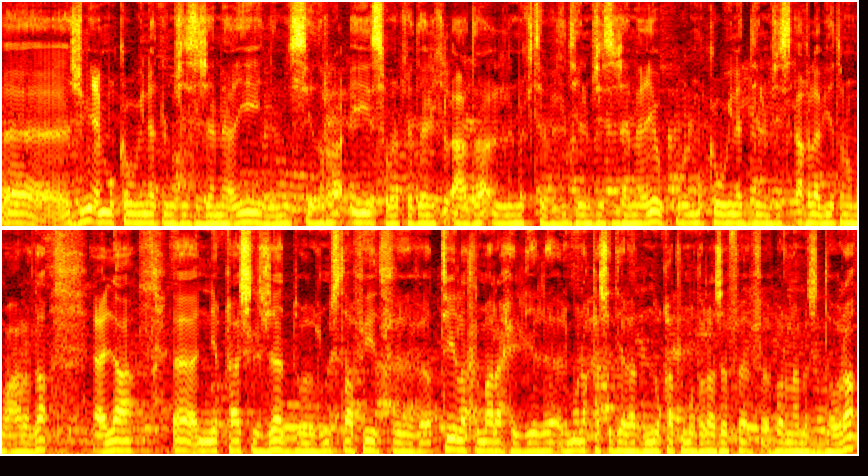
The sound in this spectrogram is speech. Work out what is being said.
آه، جميع مكونات المجلس الجماعي من السيد الرئيس وكذلك الأعضاء المكتب ديال المجلس الجماعي والمكونات ديال المجلس اغلبيه ومعارضه على النقاش الجاد والمستفيض في طيلة المراحل ديال المناقشة ديال هذه النقاط المدرجة في برنامج الدورة.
